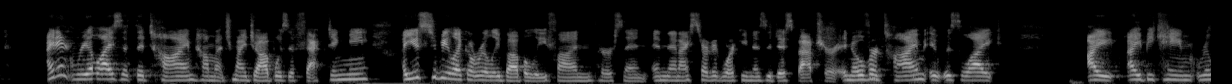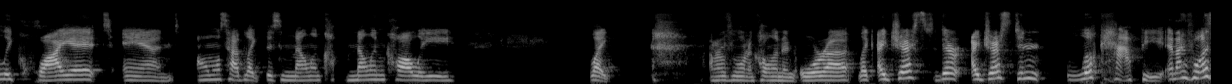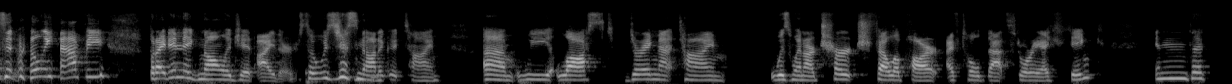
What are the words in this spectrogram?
I didn't realize at the time how much my job was affecting me. I used to be like a really bubbly, fun person, and then I started working as a dispatcher. And over time, it was like I I became really quiet and almost had like this melanch- melancholy, like I don't know if you want to call it an aura. Like I just there, I just didn't look happy, and I wasn't really happy, but I didn't acknowledge it either. So it was just not mm-hmm. a good time um, we lost during that time was when our church fell apart. I've told that story, I think, in the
